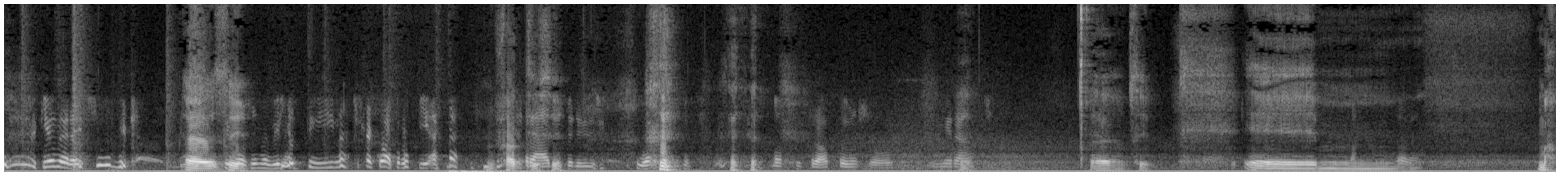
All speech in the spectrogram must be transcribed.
io verrei subito. Eh, sì. una villettina, tre quattro piani. Infatti Radio, sì. Ma purtroppo non so, un miraggio. Eh, sì. E, mm, ma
